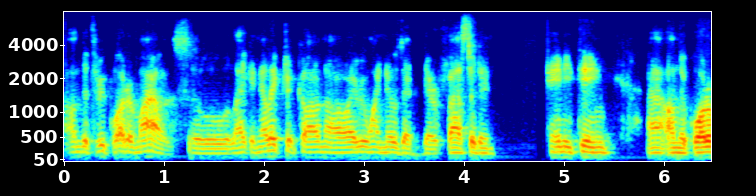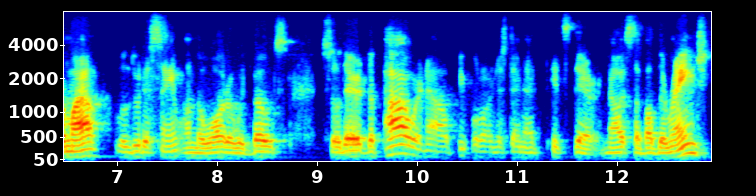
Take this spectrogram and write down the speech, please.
on the three quarter miles. So, like an electric car now, everyone knows that they're faster than anything uh, on the quarter mile. We'll do the same on the water with boats. So, there, the power now, people understand that it's there. Now it's about the range.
